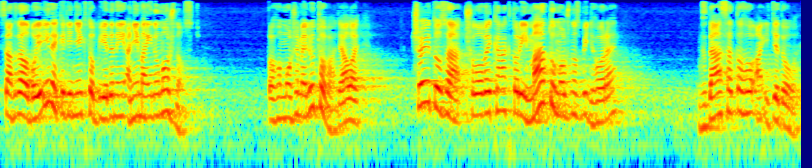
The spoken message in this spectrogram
sa vzdal, lebo je iné, keď je niekto biedný a nemá inú možnosť. Toho môžeme ľutovať, ale čo je to za človeka, ktorý má tu možnosť byť hore, vzdá sa toho a ide dole.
